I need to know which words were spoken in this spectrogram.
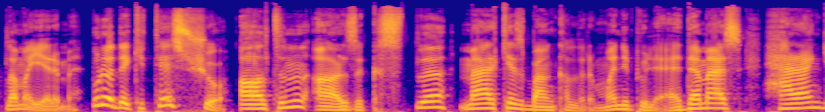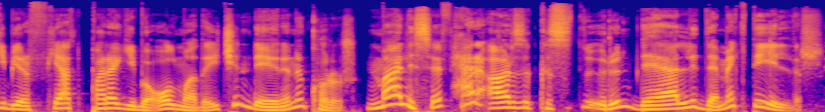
saklama yeri mi? Buradaki test şu. Altının arzı kısıtlı, merkez bankaları manipüle edemez, herhangi bir fiyat para gibi olmadığı için değerini korur. Maalesef her arzı kısıtlı ürün değerli demek değildir.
